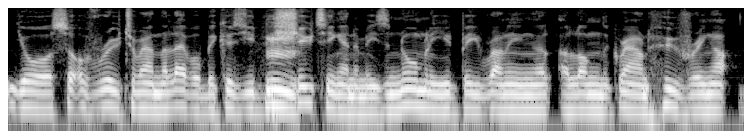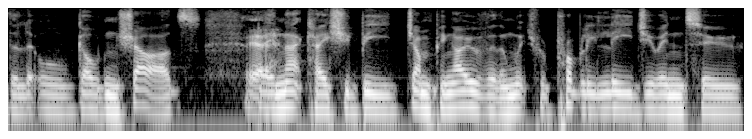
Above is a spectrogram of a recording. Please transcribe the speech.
your sort of route around the level because you'd be Hmm. shooting enemies and normally you'd be running a- along the ground hoovering up the little golden shards. Yeah. But in that case, you'd be jumping over them, which would probably lead you into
